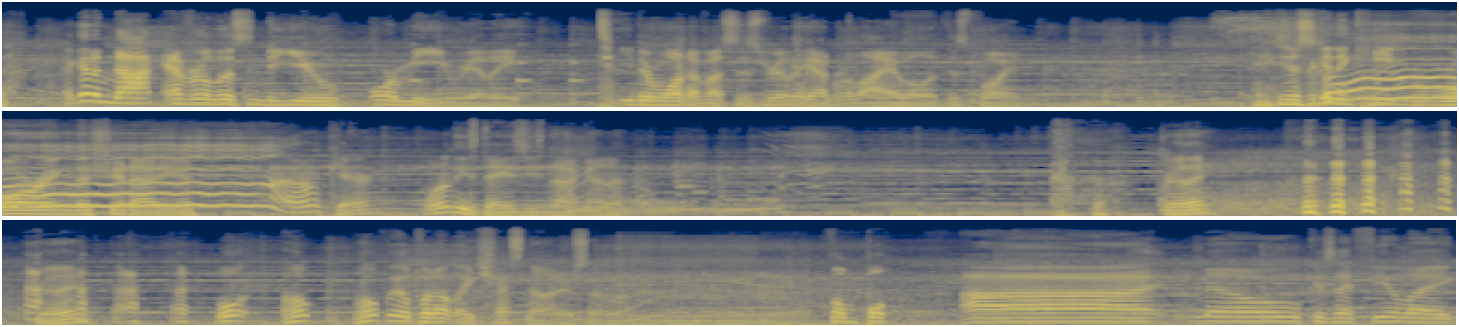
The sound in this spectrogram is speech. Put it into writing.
I gotta not ever listen to you or me. Really, either one of us is really unreliable at this point. He's just gonna keep roaring the shit out of you. I don't care. One of these days he's not gonna. really? really? Well, hope, hopefully he'll put out like Chestnut or something. Thumple. Uh, no, because I feel like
